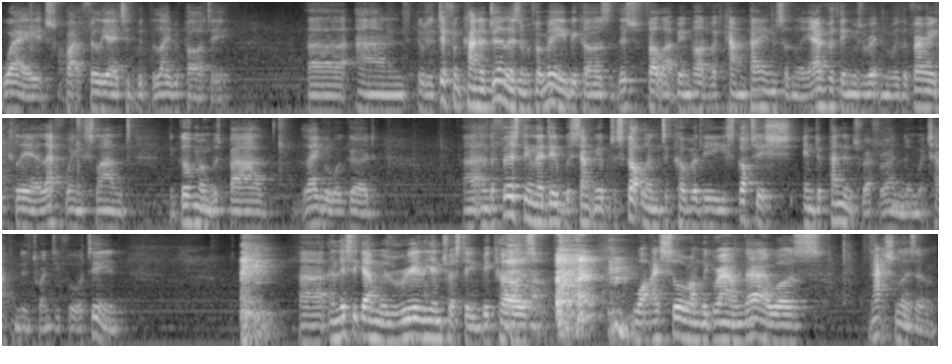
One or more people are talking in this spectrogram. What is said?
way. It's quite affiliated with the Labour Party. Uh, and it was a different kind of journalism for me because this felt like being part of a campaign suddenly. Everything was written with a very clear left wing slant. The government was bad, Labour were good. Uh, and the first thing they did was sent me up to Scotland to cover the Scottish independence referendum, which happened in 2014. Uh, and this again was really interesting because what I saw on the ground there was nationalism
